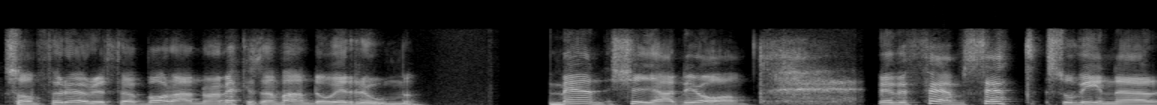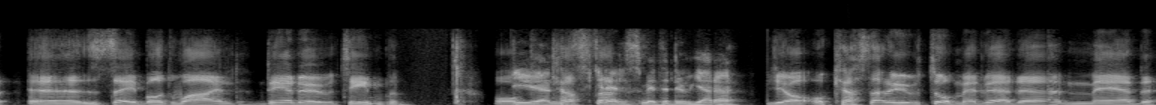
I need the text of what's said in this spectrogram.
som för övrigt för bara några veckor sedan vann då i Rom. Men tji hade jag. Över fem set så vinner eh, Zabot Wild. Det är du, Tim. Och det är ju en kastar, skräll som heter dugare. Ja, och kastar ut då Medvedev med,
